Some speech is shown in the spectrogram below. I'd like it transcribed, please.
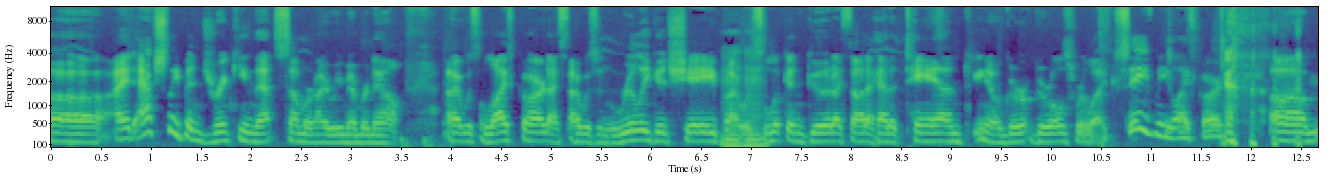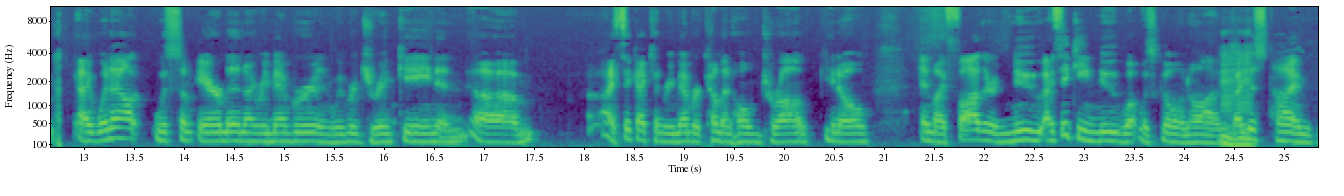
Uh, I had actually been drinking that summer. I remember now. I was a lifeguard. I, I was in really good shape. I was looking good. I thought I had a tan. You know, gir- girls were like, "Save me, lifeguard." um, I went out with some airmen. I remember, and we were drinking, and um, I think I can remember coming home drunk. You know. And my father knew, I think he knew what was going on. By this time,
